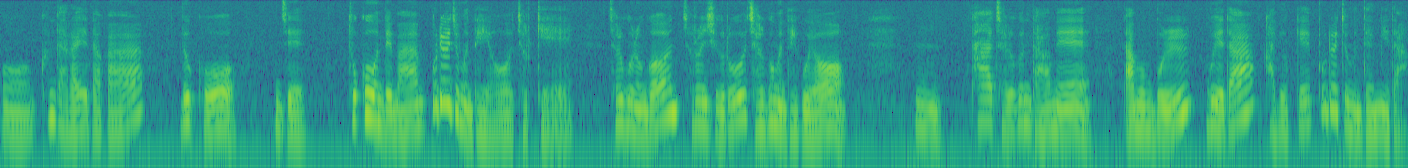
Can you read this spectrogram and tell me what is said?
어, 큰 다라에다가 넣고 이제 두꺼운 데만 뿌려주면 돼요. 저렇게 절구는 건 저런 식으로 절구면 되고요. 음, 다 절근 다음에 남은 물 위에다 가볍게 뿌려주면 됩니다.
